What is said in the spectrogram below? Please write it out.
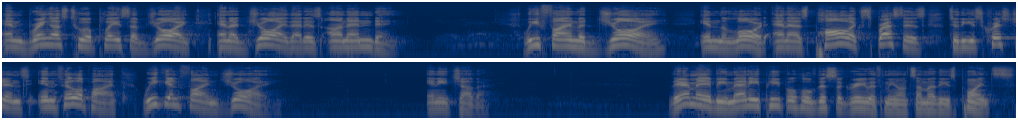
and bring us to a place of joy and a joy that is unending. We find the joy in the Lord. And as Paul expresses to these Christians in Philippi, we can find joy in each other. There may be many people who disagree with me on some of these points,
